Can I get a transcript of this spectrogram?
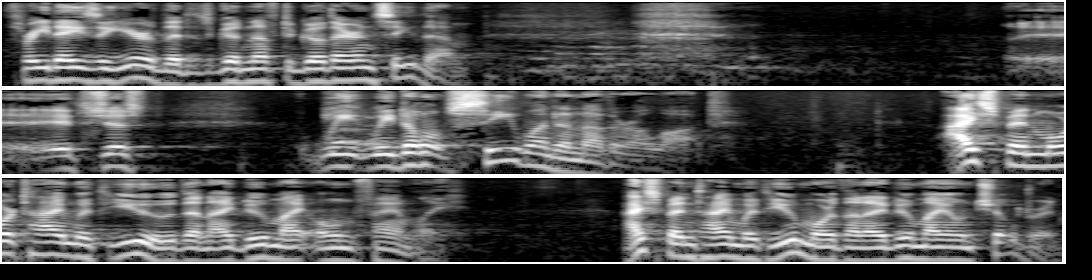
three days a year that it's good enough to go there and see them. It's just, we, we don't see one another a lot. I spend more time with you than I do my own family. I spend time with you more than I do my own children.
